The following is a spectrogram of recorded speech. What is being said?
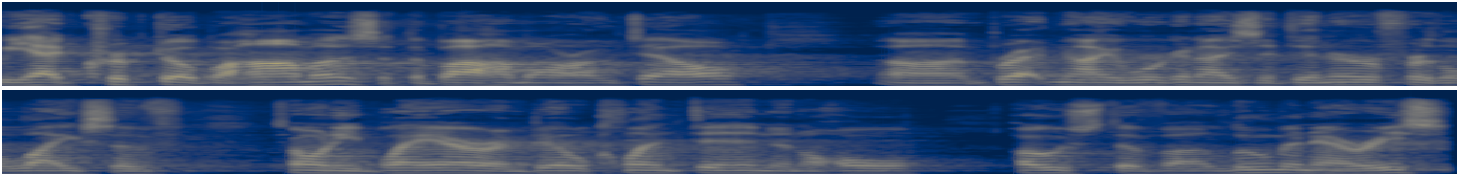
we had Crypto Bahamas at the Baha Mar Hotel. Uh, Brett and I organized a dinner for the likes of Tony Blair and Bill Clinton and a whole host of uh, luminaries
